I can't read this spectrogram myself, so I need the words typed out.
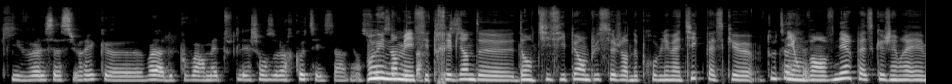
qui veulent s'assurer que voilà de pouvoir mettre toutes les chances de leur côté ça bien sûr oui non mais c'est très bien d'anticiper en plus ce genre de problématique parce que Tout à et on va en venir parce que j'aimerais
